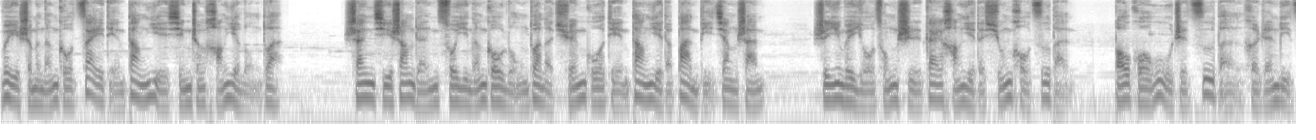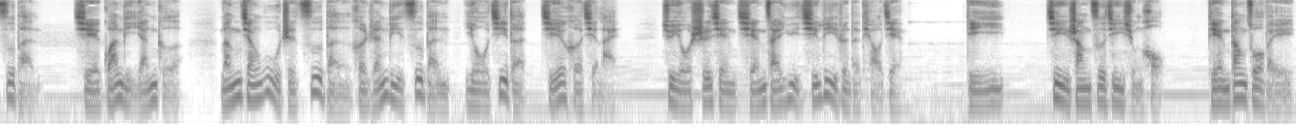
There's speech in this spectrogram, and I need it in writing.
为什么能够在典当业形成行业垄断？山西商人所以能够垄断了全国典当业的半壁江山，是因为有从事该行业的雄厚资本，包括物质资本和人力资本，且管理严格，能将物质资本和人力资本有机的结合起来。具有实现潜在预期利润的条件。第一，晋商资金雄厚，典当作为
